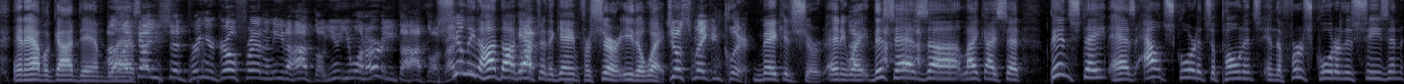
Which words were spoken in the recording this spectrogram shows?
and have a goddamn blast. I like how you said bring your girlfriend and eat a hot dog. You, you want her to eat the hot dog, right? She'll eat a hot dog after the game for sure, either way. Just making clear. Making sure. Anyway, this has, uh, like I said, Penn State has outscored its opponents in the first quarter of this season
